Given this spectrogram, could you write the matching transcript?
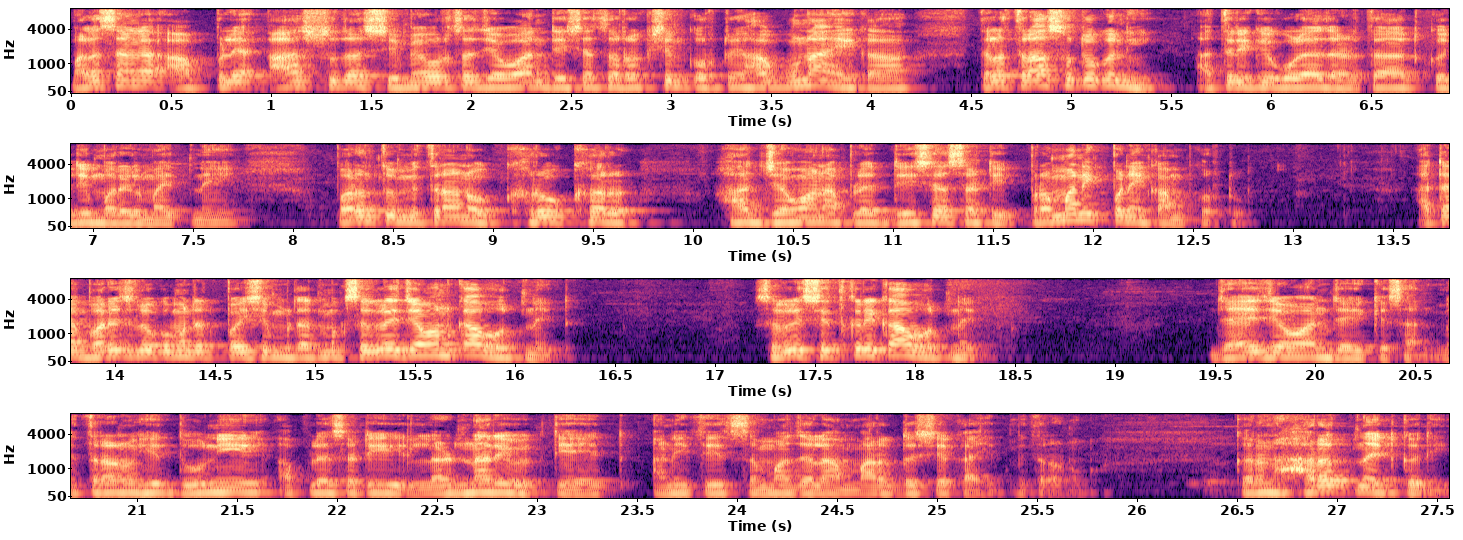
मला सांगा आपल्या आजसुद्धा सीमेवरचा जवान देशाचं रक्षण करतोय हा गुन्हा आहे का? त्याला त्रास होतो का नाही? अतिरेकी गोळ्या झाडतात कधी मरेल माहीत नाही. परंतु मित्रांनो खरोखर हा जवान आपल्या देशासाठी प्रामाणिकपणे काम करतो. आता बरेच लोक म्हणतात पैसे मिळतात मग सगळे जवान का होत नाहीत? सगळे शेतकरी का होत नाहीत? जय जवान जय किसान. मित्रांनो हे दोन्ही आपल्यासाठी लढणारे व्यक्ती आहेत आणि ते समाजाला मार्गदर्शक आहेत मित्रांनो. कारण हरत नाहीत कधी.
